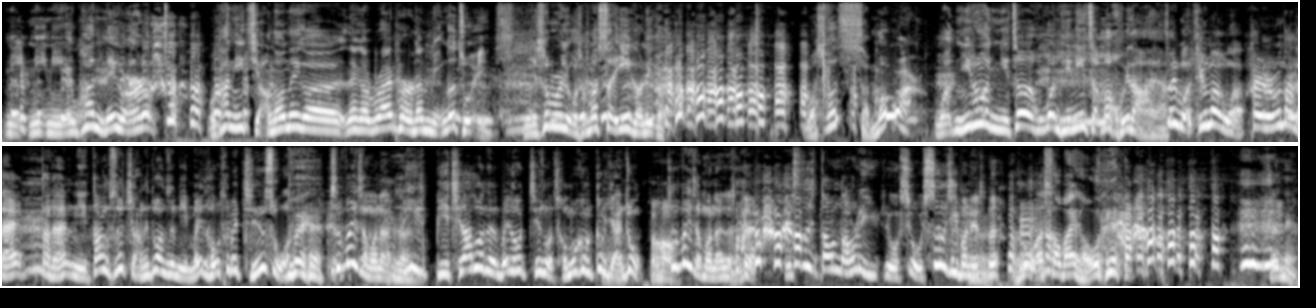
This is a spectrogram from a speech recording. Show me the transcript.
你你你，我看你那个儿子，我看你讲到那个那个 rapper 那抿个嘴，你是不是有什么深意搁里头？我说什么玩意儿？我你说你这问题你怎么回答呀？这我听到过，还有人问大宅，大宅，你当时讲那段子，你眉头特别紧锁，对是为什么呢？比比其他段子眉头紧锁程度更更严重，哦这为什么呢？这 是你是当脑里有有设我说我烧白头，真的。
